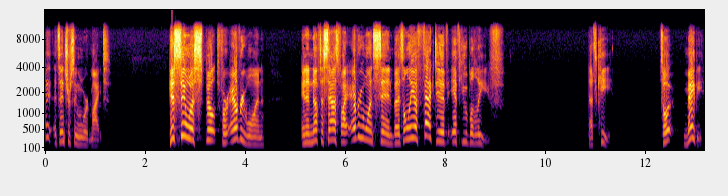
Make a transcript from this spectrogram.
It's interesting the word might. His sin was spilt for everyone and enough to satisfy everyone's sin, but it's only effective if you believe. That's key. So maybe,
